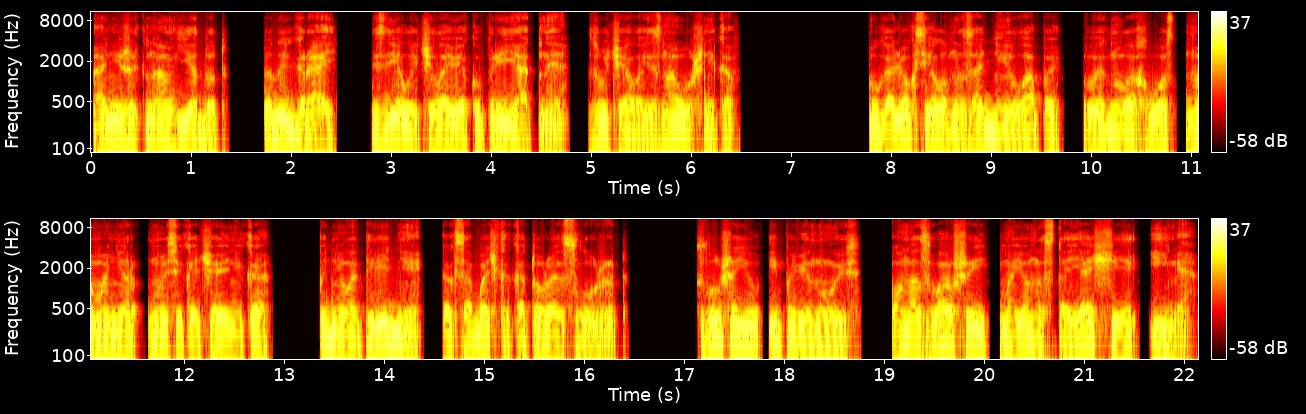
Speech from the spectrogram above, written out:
они же к нам едут. Подыграй, сделай человеку приятное, звучало из наушников. Уголек села на задние лапы, выгнула хвост на манер носика чайника, подняла передние, как собачка, которая служит. Слушаю и повинуюсь, о назвавший мое настоящее имя.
